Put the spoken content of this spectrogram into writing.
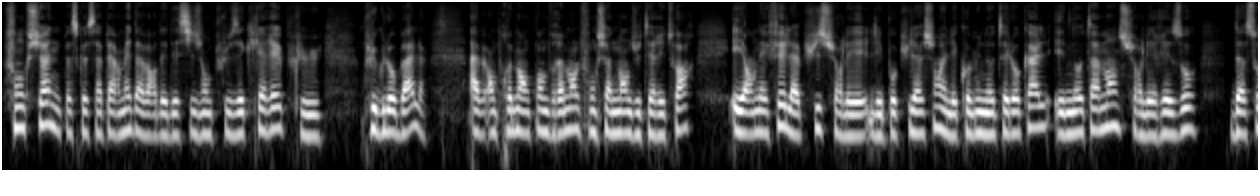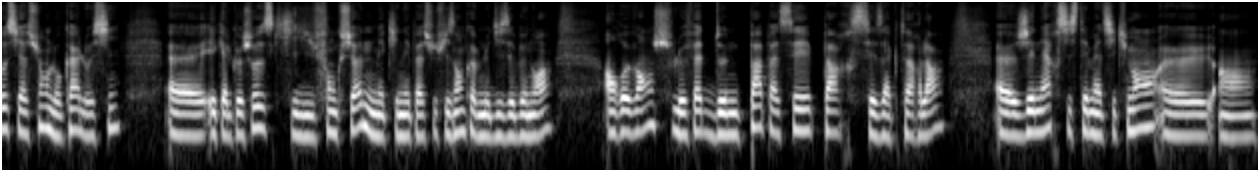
fonctionne parce que ça permet d'avoir des décisions plus éclairées, plus plus globales, en prenant en compte vraiment le fonctionnement du territoire. Et en effet, l'appui sur les, les populations et les communautés locales, et notamment sur les réseaux d'associations locales aussi, euh, est quelque chose qui fonctionne, mais qui n'est pas suffisant, comme le disait Benoît. En revanche, le fait de ne pas passer par ces acteurs-là euh, génère systématiquement euh, un,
